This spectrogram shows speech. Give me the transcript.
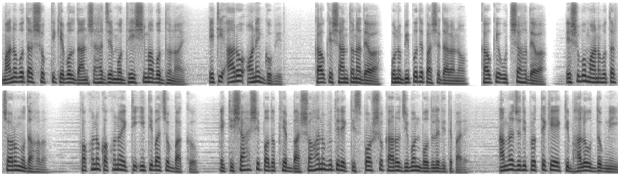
মানবতার শক্তি কেবল দান সাহায্যের মধ্যেই সীমাবদ্ধ নয়, এটি আরও অনেক গভীর। কাউকে সান্ত্বনা দেওয়া, কোনো বিপদে পাশে দাঁড়ানো, কাউকে উৎসাহ দেওয়া, এসবও মানবতার চরম উদাহরণ। কখনো কখনো একটি ইতিবাচক বাক্য, একটি সাহসী পদক্ষেপ বা সহানুভূতির একটি স্পর্শ কারও জীবন বদলে দিতে পারে। আমরা যদি প্রত্যেকে একটি ভালো উদ্যোগ নিই,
